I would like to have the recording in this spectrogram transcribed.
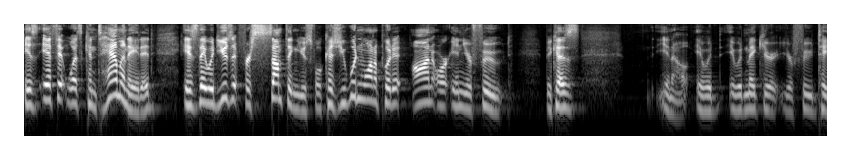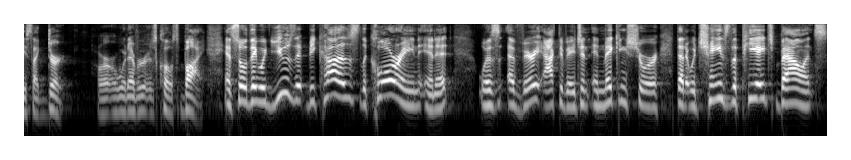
is if it was contaminated is they would use it for something useful because you wouldn't want to put it on or in your food because you know it would it would make your, your food taste like dirt or, or whatever is close by. And so they would use it because the chlorine in it was a very active agent in making sure that it would change the ph balance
